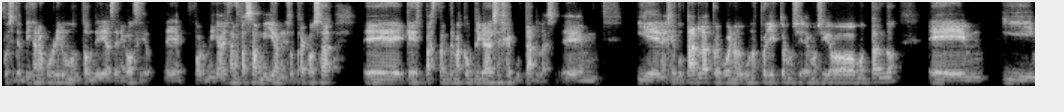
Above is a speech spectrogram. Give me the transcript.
pues se te empiezan a ocurrir un montón de ideas de negocio. Eh, por mi cabeza han pasado millones. Otra cosa que es bastante más complicada es ejecutarlas. Em, y en ejecutarlas, pues bueno, algunos proyectos hemos, hemos ido montando em, y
